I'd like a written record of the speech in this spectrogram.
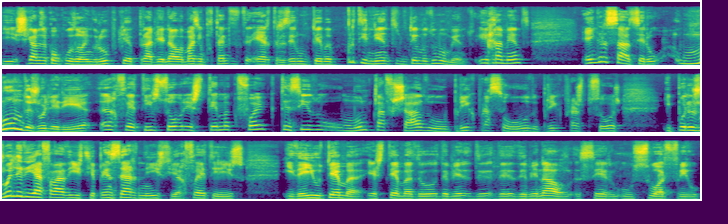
e chegámos à conclusão em grupo que para a Bienal a mais importante era trazer um tema pertinente, um tema do momento. E realmente é engraçado ser o, mundo da joalharia a refletir sobre este tema que foi, que tem sido o mundo está fechado, o perigo para a saúde, o perigo para as pessoas. E pôr a joalharia a falar disto e a pensar nisto e a refletir isso, e daí o tema, este tema do, da, da, Bienal ser o suor frio,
